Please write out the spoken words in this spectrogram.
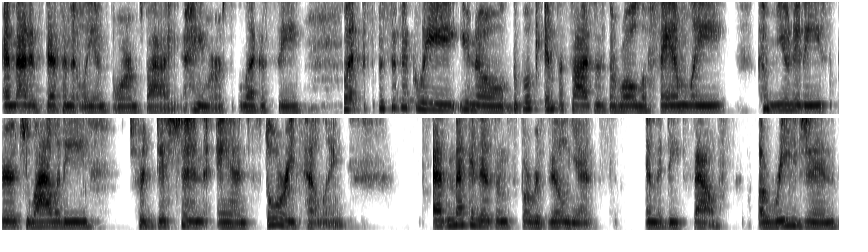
And that is definitely informed by Hamer's legacy. But specifically, you know, the book emphasizes the role of family, community, spirituality, tradition, and storytelling as mechanisms for resilience in the Deep South, a region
